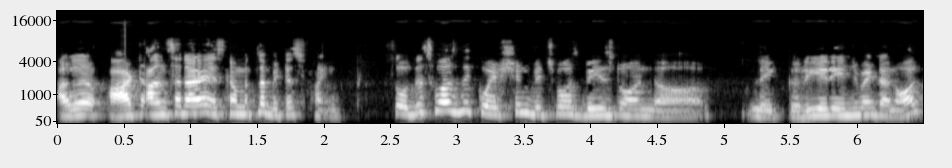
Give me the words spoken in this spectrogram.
अगर आठ आंसर आया, इसका मतलब it is fine so this was the question which was based on like rearrangement and all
